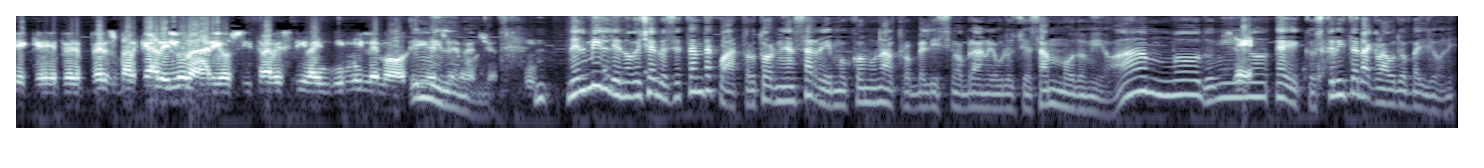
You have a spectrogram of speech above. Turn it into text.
che, che per, per sbarcare il lunario si travestiva in, in mille modi. In mille eccetera, modi. eccetera. Mm. Nel 1974 torni a Sanremo con un altro bellissimo brano che produce San Modo Mio. A modo mio. Ecco, scritta da Claudio Baglioni.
